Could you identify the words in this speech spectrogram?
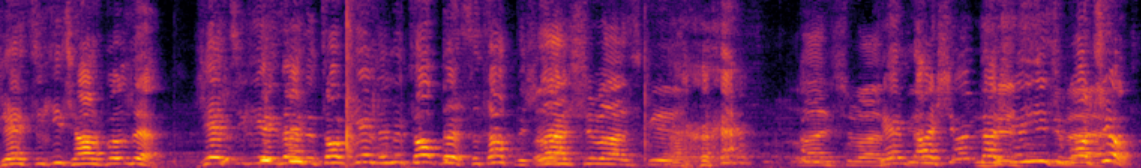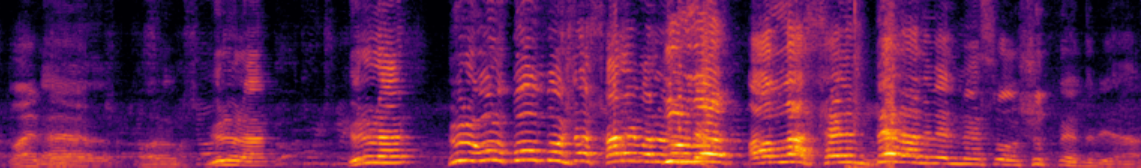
Jet ski çarpıldı. Jet ski'ye zaten top geldi mi top da stat dışı. Lan Şimanski. Şimanski. Sen taşıyorsun Jet iyisin boçum. Vay be. Ee, oğlum, Yürü lan. Yürü lan. Yürü oğlum bomboş lan saray var önünde. lan! Allah senin belanı vermesin o şut nedir ya?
